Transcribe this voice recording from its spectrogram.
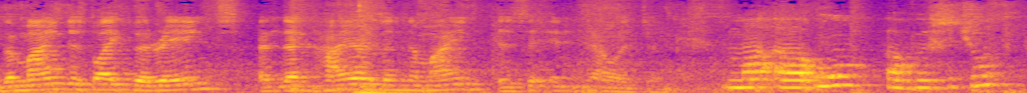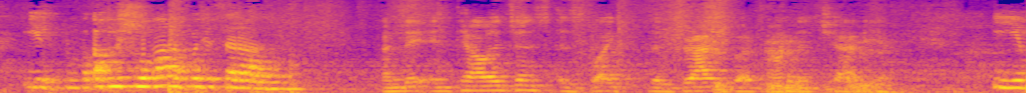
the mind is like the reins, and then higher than the mind is the intelligence. А, ум а, выше чувств, и а выше ума находится разум. And the intelligence is like the driver on the chariot. И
